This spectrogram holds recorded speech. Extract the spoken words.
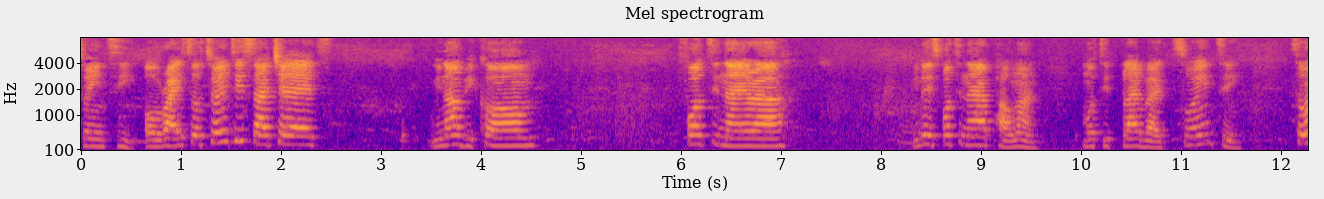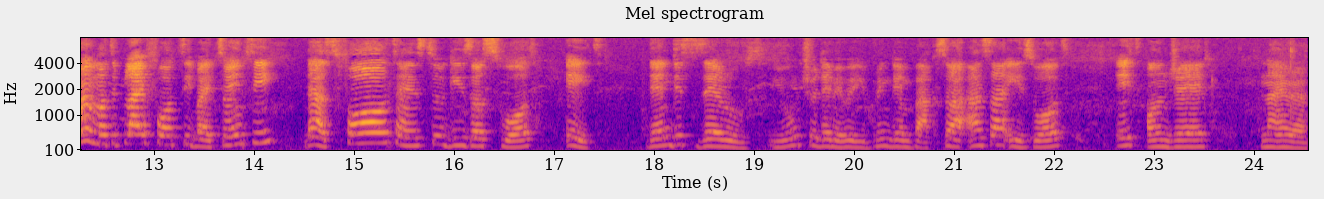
20 all right so 20 sachets we now become 40 naira. You know it's 40 naira per one. Multiply by 20 so when we multiply 40 by 20 that's 4 times 2 gives us what? 8 then these zeros you won't throw them away you bring them back. So our answer is what? 800 naira.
